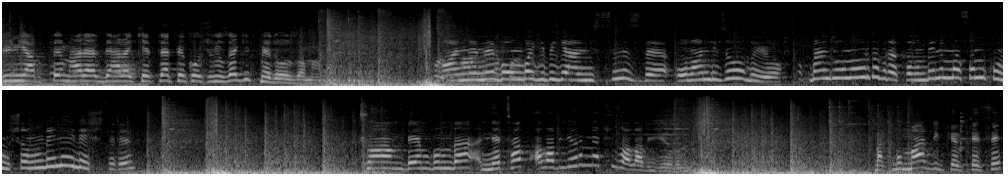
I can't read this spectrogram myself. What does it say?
Dün yaptığım herhalde hareketler pek hoşunuza gitmedi o zaman. Anneme bomba gibi gelmişsiniz de olan bize oluyor. Bence onu orada bırakalım. Benim masamı konuşalım. Beni eleştirin. Şu an ben bunda ne tat alabiliyorum ne tuz alabiliyorum. Bak bu Mardin köftesi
